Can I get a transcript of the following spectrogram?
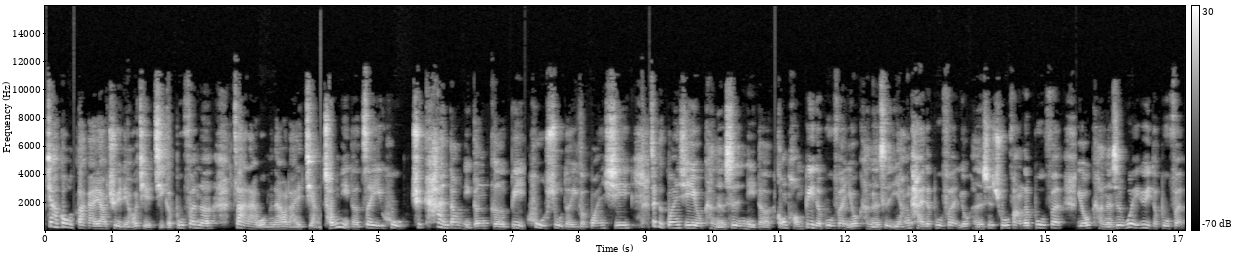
架构大概要去了解几个部分呢？再来，我们要来讲，从你的这一户去看到你跟隔壁户数的一个关系。这个关系有可能是。是你的共同壁的部分，有可能是阳台的部分，有可能是厨房的部分，有可能是卫浴的部分。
